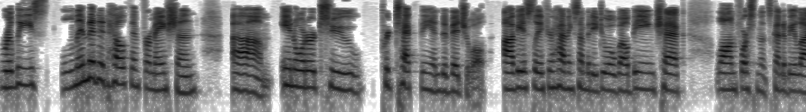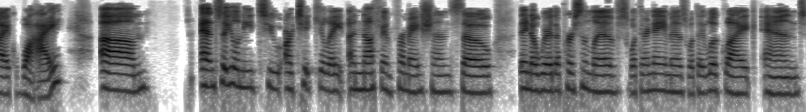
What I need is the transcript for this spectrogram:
release limited health information um, in order to protect the individual. Obviously if you're having somebody do a well-being check law enforcement's going to be like why? Um, and so you'll need to articulate enough information so they know where the person lives what their name is what they look like and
